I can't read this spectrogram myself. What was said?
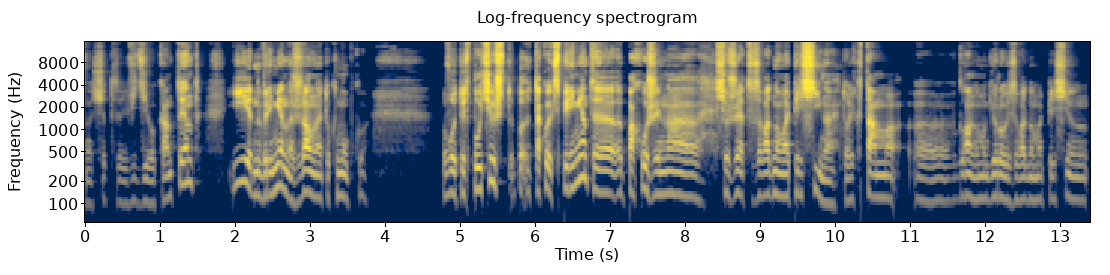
значит, видеоконтент и одновременно жал на эту кнопку. Вот, то есть получился такой эксперимент, э, похожий на сюжет «Заводного апельсина», только там э, главному герою «Заводного апельсина»,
